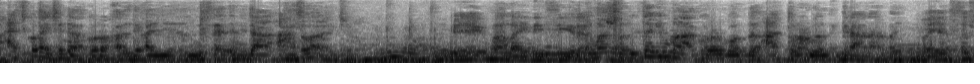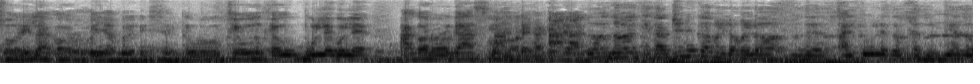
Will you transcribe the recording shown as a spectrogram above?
আজকে আইছি না করো কালকে কালকে মিসাই দিনটা হাসো আইছো? বেগ ভালাই দিছি তোমার শরীর থেকে মা করর গদ আত্মর গ্রান আর ভাই? ভাই আছে শরীর আগর হইয়া বই দিছে কেউ কেউ বলে বলে আগরের গাছ মরে কাটি আর দো কিতাব জুনি কইলো কইলো কালকে বলে তো খেজুর দিয়ে দো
